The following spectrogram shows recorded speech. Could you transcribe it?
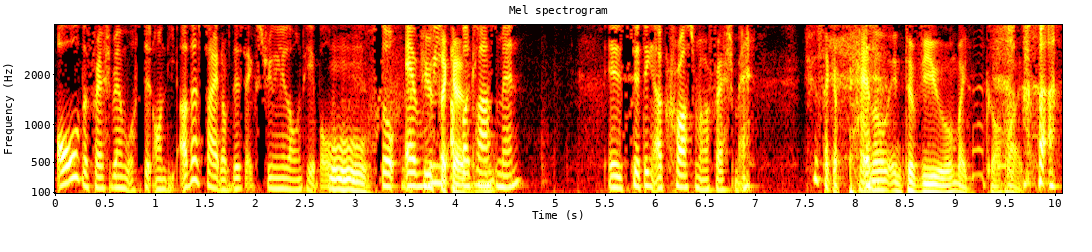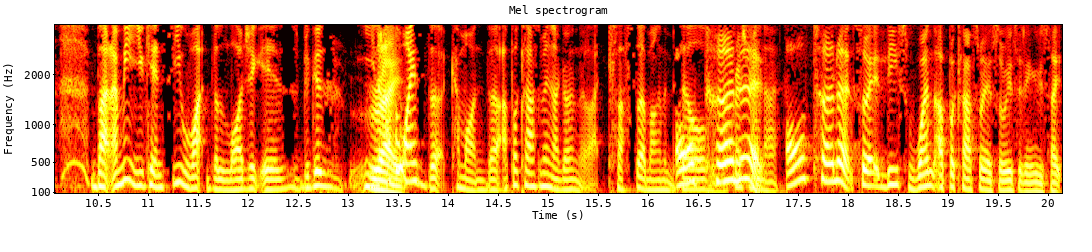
all the freshmen will sit on the other side of this extremely long table. Ooh, so every like a- upperclassman is sitting across from a freshman. Feels like a panel interview. Oh my god! But I mean, you can see what the logic is because you know, Right. otherwise, the come on, the upperclassmen are going to like cluster among themselves. and the alternate, are- alternate. So at least one upperclassman is always sitting beside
